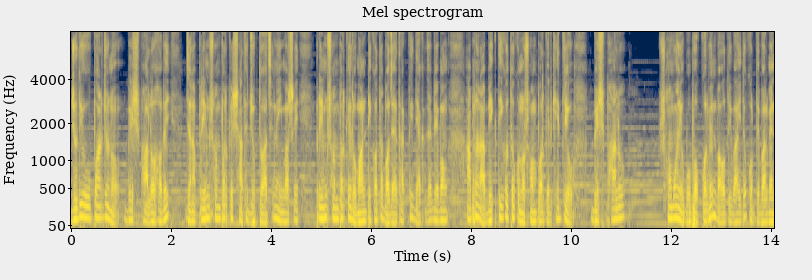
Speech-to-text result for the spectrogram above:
যদিও উপার্জনও বেশ ভালো হবে। যারা প্রেম সম্পর্কের সাথে যুক্ত আছেন এই মাসে প্রেম সম্পর্কে রোমান্টিকতা বজায় থাকতেই দেখা যাবে এবং আপনারা ব্যক্তিগত কোনো সম্পর্কের ক্ষেত্রেও বেশ ভালো সময় উপভোগ করবেন বা অতিবাহিত করতে পারবেন।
